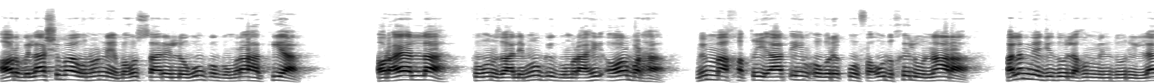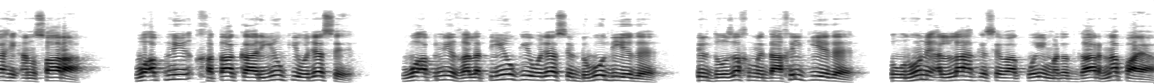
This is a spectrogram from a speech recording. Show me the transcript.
اور بلا شبہ انہوں نے بہت سارے لوگوں کو گمراہ کیا اور اے اللہ تو ان ظالموں کی گمراہی اور بڑھا۔ مما خطیئاتہم اغرقوا فادخلوا نارا فلم یجدوا لهم من دون اللہ انصارا۔ وہ اپنی خطا کاریوں کی وجہ سے، وہ اپنی غلطیوں کی وجہ سے ڈبو دیے گئے، پھر دوزخ میں داخل کیے گئے، تو انہوں نے اللہ کے سوا کوئی مددگار نہ پایا۔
